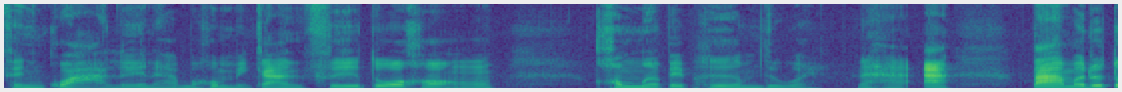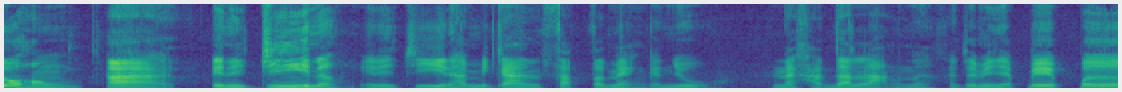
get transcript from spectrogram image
1%กว่าเลยนะครับเพราะผมมีการซื้อตัวของ commerce ไปเพิ่มด้วยนะฮะอะ ตามมาด้วยตัวของอ่า energy เนาะ energy นะครับมีการสับตำแหน่งกันอยู่นะครับด้านหลังเนะก็จะมีเนี่ย paper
